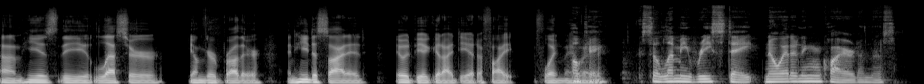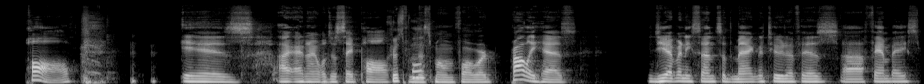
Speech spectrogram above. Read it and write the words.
Um, he is the lesser younger brother, and he decided it would be a good idea to fight Floyd Mayweather. Okay. So let me restate no editing required on this. Paul is, I, and I will just say Paul Chris from Paul? this moment forward, probably has. Do you have any sense of the magnitude of his uh, fan base?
